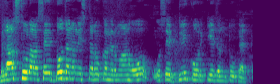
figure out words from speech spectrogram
ब्लास्टोला से दो जनन स्तरों का निर्माण हो, उसे द्विकोरकीय जंतु कहते हैं।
